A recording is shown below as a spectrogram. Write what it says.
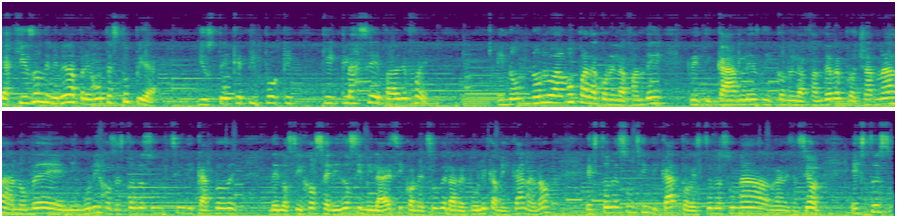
Y aquí es donde viene la pregunta estúpida. ¿Y usted qué tipo, qué, qué clase de padre fue? Y no, no, lo hago para con el afán de criticarles ni con el afán de reprochar nada a nombre de ningún hijo. Esto no es un sindicato de, de, los hijos heridos similares y conexos de la República Mexicana, ¿no? Esto no es un sindicato, esto no es una organización. Esto es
